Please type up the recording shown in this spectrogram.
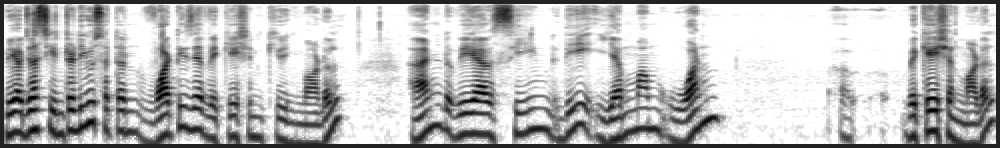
We have just introduced certain what is a vacation queuing model and we have seen the MM1 uh, vacation model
